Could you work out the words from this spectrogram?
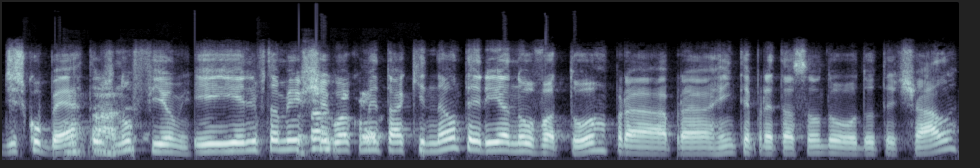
descobertas Contadas. no filme. E ele também Eu chegou a que- comentar que não teria novo ator para a reinterpretação do, do T'Challa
